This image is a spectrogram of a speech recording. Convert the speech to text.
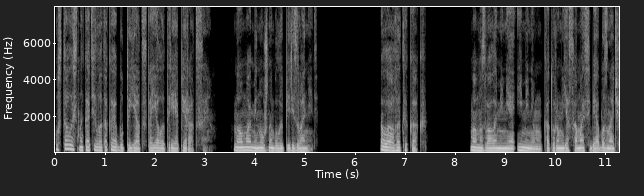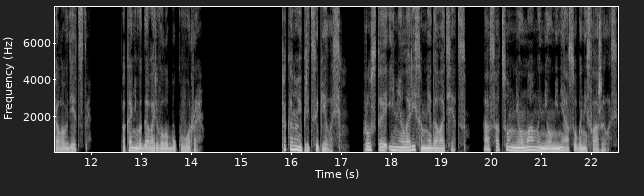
Усталость накатила такая, будто я отстояла три операции. Но маме нужно было перезвонить. «Лала, ты как?» Мама звала меня именем, которым я сама себя обозначала в детстве, пока не выговаривала букву «Р». Так оно и прицепилось. Просто имя Лариса мне дал отец, а с отцом ни у мамы, ни у меня особо не сложилось.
